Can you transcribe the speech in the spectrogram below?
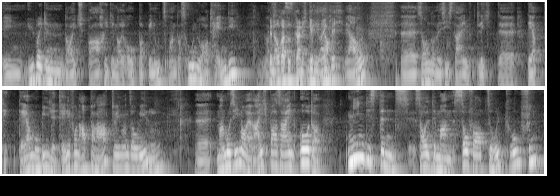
in übrigen deutschsprachigen Europa benutzt man das Unwort Handy. Was genau, was es gar nicht gibt ja, eigentlich. Ja, äh, sondern es ist eigentlich äh, der, der mobile Telefonapparat, wenn man so will. Mhm. Äh, man muss immer erreichbar sein oder mindestens sollte man sofort zurückrufen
